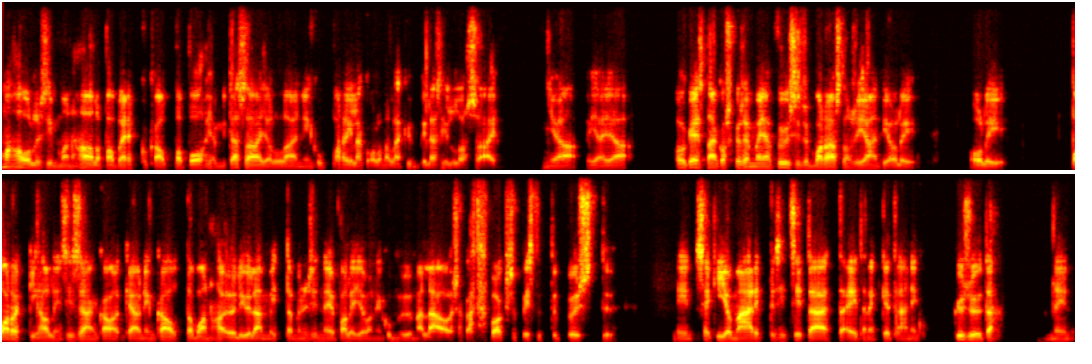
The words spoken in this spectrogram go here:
mahdollisimman halpa verkkokauppapohja, mitä saa jollain niin kuin parilla kolmella kympillä silloin sai. Ja, ja, ja oikeastaan, koska se meidän fyysisen varaston sijainti oli, oli parkkihallin sisäänkäynnin kautta vanha öljylämmittäminen, niin sinne ei paljon niin kuin myymällä olisi joka tapauksessa pistetty pystyyn. Niin sekin jo määritti sit sitä, että ei tänne ketään niin kuin kysytä. Niin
